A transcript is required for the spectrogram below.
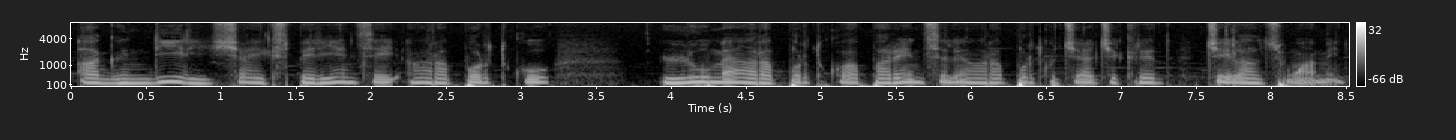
a gândirii și a experienței în raport cu lumea, în raport cu aparențele, în raport cu ceea ce cred ceilalți oameni.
